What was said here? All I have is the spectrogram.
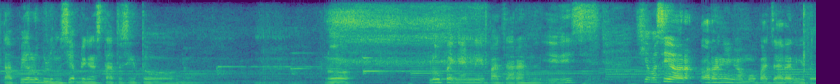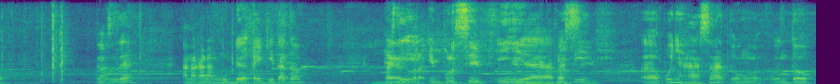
tapi lu belum siap dengan status itu. Lu lu pengen nih pacaran. Ih, Siapa sih or- orang yang nggak mau pacaran gitu? Maksudnya anak-anak muda kayak kita tuh pasti impulsif iya pasti eh, punya hasrat un- untuk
